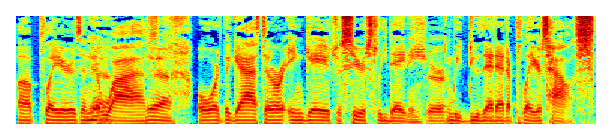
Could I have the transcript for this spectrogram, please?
uh, players and Yeah, their wives, yeah. or the guys that are engaged or seriously dating. Sure. And we do that at a player's house.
